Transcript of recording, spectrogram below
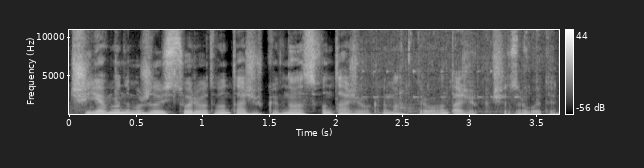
чи є в мене можливість створювати вантажівки? В нас вантажівок нема. Треба вантажівку ще зробити.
